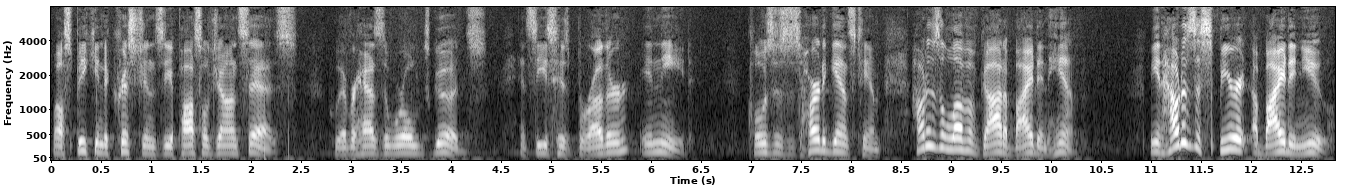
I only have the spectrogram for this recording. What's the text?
while speaking to Christians, the apostle John says, Whoever has the world's goods and sees his brother in need, closes his heart against him, how does the love of God abide in him? I mean, how does the Spirit abide in you?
